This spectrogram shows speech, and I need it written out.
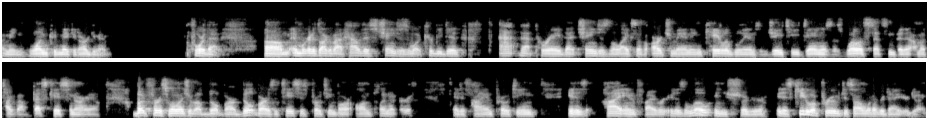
I mean, one could make an argument for that. Um, and we're going to talk about how this changes and what Kirby did at that parade that changes the likes of Arch Manning, Caleb Williams, and JT Daniels, as well as Stetson Bennett. I'm going to talk about best case scenario. But first, we'll let you about Built Bar. Built Bar is the tastiest protein bar on planet Earth. It is high in protein. It is high in fiber. It is low in sugar. It is keto approved. It's on whatever diet you're doing.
